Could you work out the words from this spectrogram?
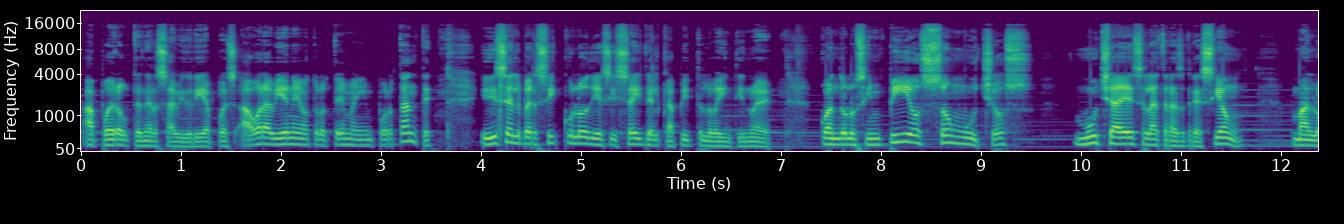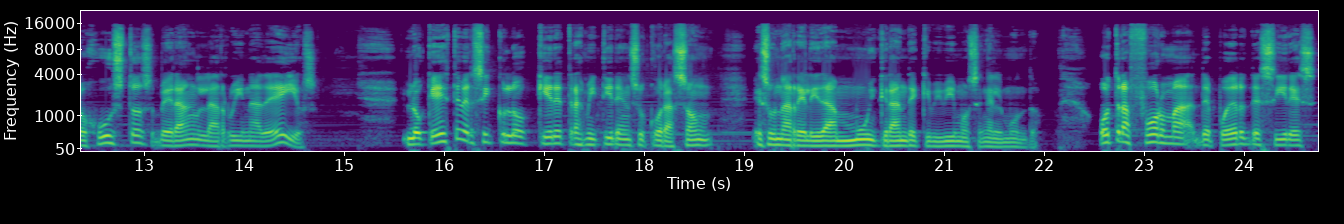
a poder obtener sabiduría. Pues ahora viene otro tema importante y dice el versículo 16 del capítulo 29. Cuando los impíos son muchos, mucha es la transgresión, mas los justos verán la ruina de ellos. Lo que este versículo quiere transmitir en su corazón es una realidad muy grande que vivimos en el mundo. Otra forma de poder decir es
